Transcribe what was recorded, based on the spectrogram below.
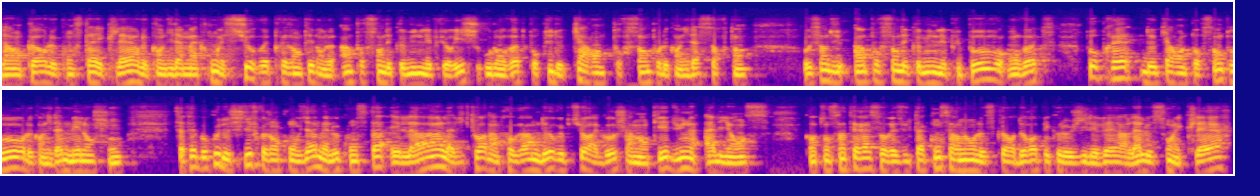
Là encore, le constat est clair, le candidat Macron est surreprésenté dans le 1% des communes les plus riches où l'on vote pour plus de 40% pour le candidat sortant. Au sein du 1% des communes les plus pauvres, on vote pour près de 40% pour le candidat Mélenchon. Ça fait beaucoup de chiffres, j'en conviens, mais le constat est là. La victoire d'un programme de rupture à gauche a manqué d'une alliance. Quand on s'intéresse aux résultats concernant le score d'Europe Écologie Les Verts, la leçon est claire.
